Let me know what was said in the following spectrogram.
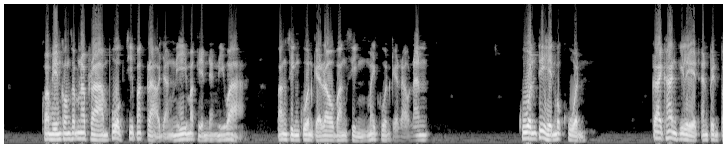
ๆ ความเห็นของสมณพราหมณ์พวกที่มักกล่าวอย่างนี้มักเห็นอย่างนี้ว่า บางสิ่งควรแก่เราบางสิ่งไม่ควรแก่เรานั้น ควรที่เห็นว่าควร ใกล้ข้างกิเลสอันเป็นไป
